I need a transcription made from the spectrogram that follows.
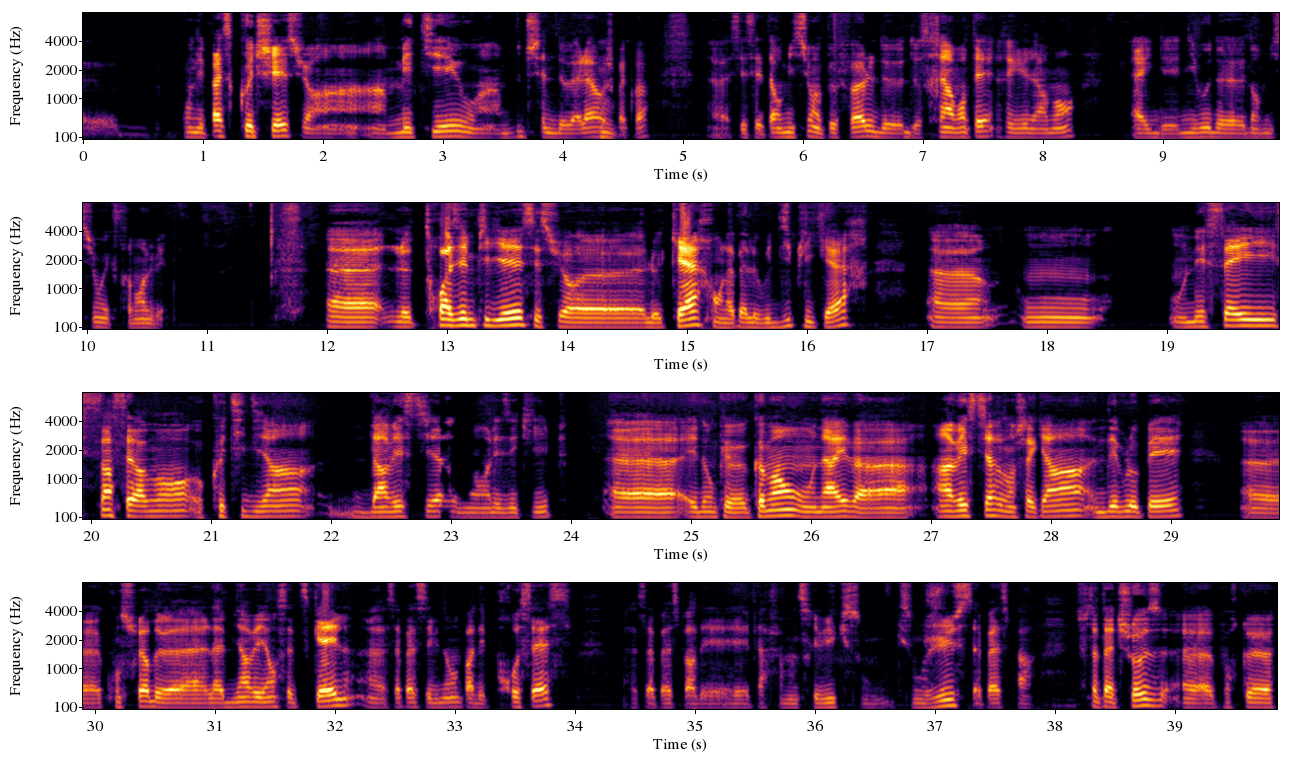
qu'on n'est pas scotché sur un, un, métier ou un bout de chaîne de valeur, ou je sais pas quoi. C'est cette ambition un peu folle de, de, se réinventer régulièrement avec des niveaux d'ambition extrêmement élevés. Euh, le troisième pilier, c'est sur euh, le care, on l'appelle le deeply care. Euh, on, essaye sincèrement au quotidien d'investir dans les équipes. Euh, et donc, euh, comment on arrive à investir dans chacun, développer, construire de la, bienveillance at scale. Ça passe évidemment par des process, ça passe par des performance reviews qui sont justes, ça passe par tout un tas de choses pour que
